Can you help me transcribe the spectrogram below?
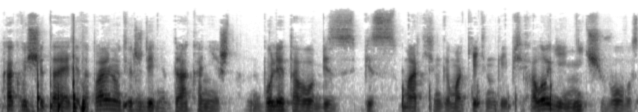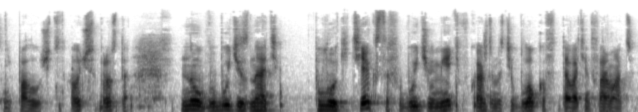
Как вы считаете, это правильное утверждение? Да, конечно. Более того, без, без маркетинга, маркетинга и психологии ничего у вас не получится. Получится просто, ну, вы будете знать блоки текстов и будете уметь в каждом из этих блоков давать информацию.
